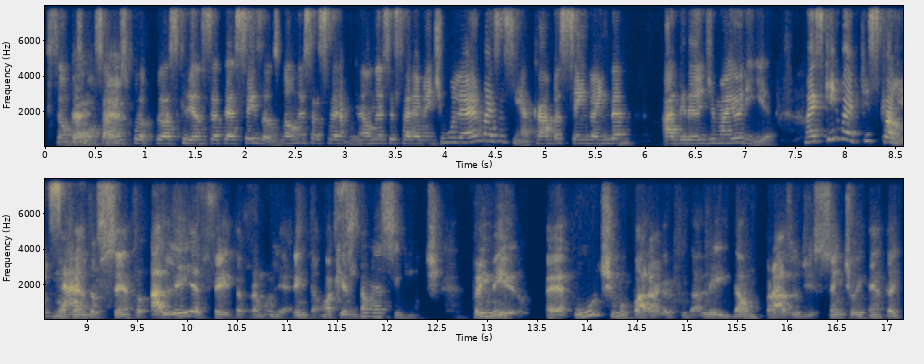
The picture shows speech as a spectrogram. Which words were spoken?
Que são é, responsáveis é, é. pelas crianças até seis anos, não, necessari não necessariamente mulher, mas assim, acaba sendo ainda a grande maioria. Mas quem vai fiscalizar? Não, 90% a lei é feita para mulher. Então, a questão Sim. é a seguinte: primeiro, é, o último parágrafo da lei dá um prazo de 180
